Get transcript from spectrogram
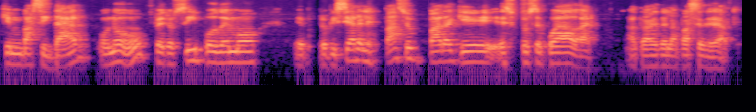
quién va a citar o no, pero sí podemos eh, propiciar el espacio para que eso se pueda dar a través de la base de datos.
